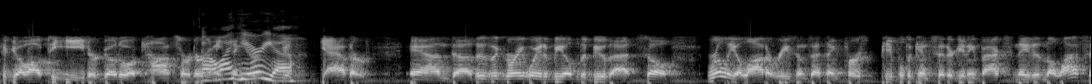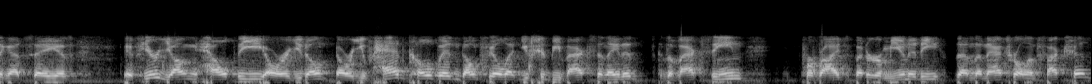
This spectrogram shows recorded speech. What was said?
to go out to eat or go to a concert or oh, anything? I hear you. Just gather, and uh, this is a great way to be able to do that. So, really, a lot of reasons I think for people to consider getting vaccinated. And the last thing I'd say is if you're young, healthy, or you don't, or you've had COVID and don't feel that you should be vaccinated, the vaccine provides better immunity than the natural infection.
